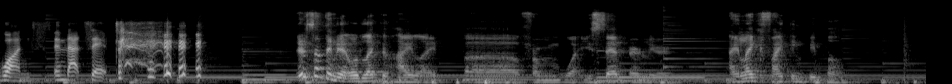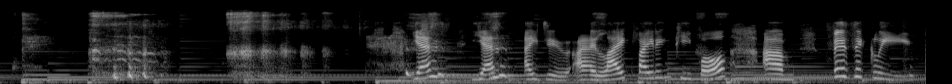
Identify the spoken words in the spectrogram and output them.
once, and that's it. there's something that i would like to highlight uh, from what you said earlier i like fighting people okay yes, yes, I do. I like fighting people um, physically.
